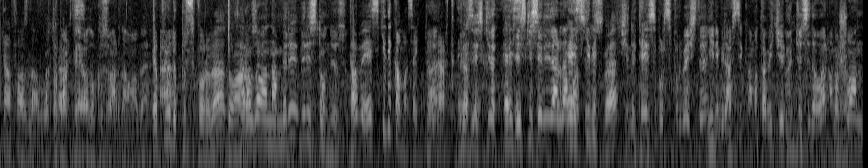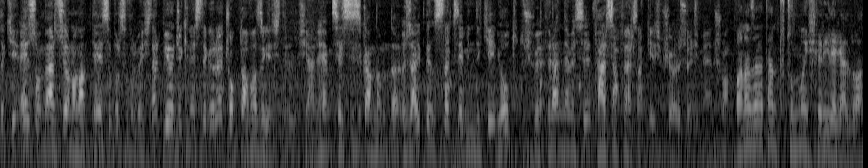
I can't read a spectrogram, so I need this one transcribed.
3'ten fazla Allah Otoparkta kahretsin. EVA 9 vardı ama be. Yapıyorduk Ha. bu sporu be Doğan. Sen o zamandan beri Bridgestone diyorsun. Tabii eskidik ama sektörde Ha? artık. Biraz eski, Es- eski serilerden Eskidik bahsediyorsun. be. Şimdi T005'te yeni bir lastik ama tabii ki öncesi de var. Ama şu andaki en son versiyon olan T005'ler bir önceki nesle göre çok daha fazla geliştirilmiş. Yani hem sessizlik anlamında özellikle ıslak zemindeki yol tutuş ve frenlemesi fersah fersah gelişmiş. Öyle söyleyeyim yani şu an. Bana zaten tutunma işleriyle geldi Doğan.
